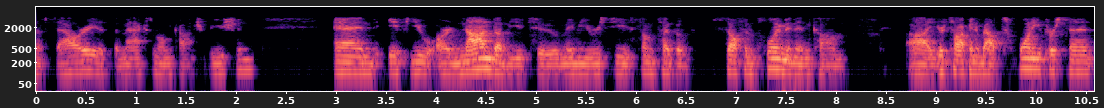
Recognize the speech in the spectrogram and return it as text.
of salary is the maximum contribution. And if you are non W 2, maybe you receive some type of self employment income, uh, you're talking about 20%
